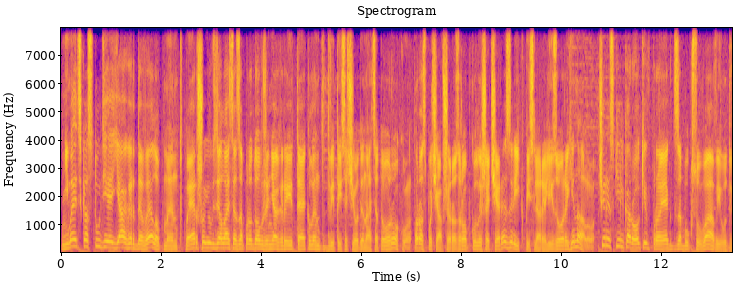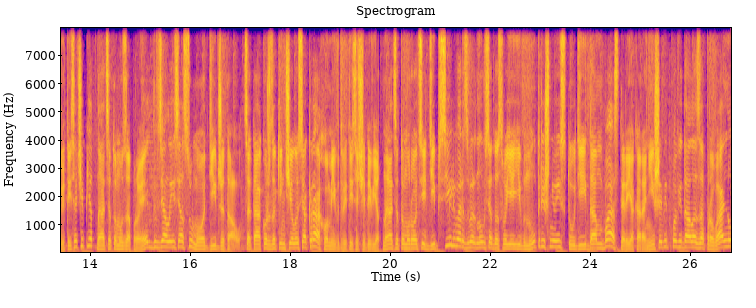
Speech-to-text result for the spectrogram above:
Німецька студія Jager Development першою взялася за продовження гри Techland 2011 року, розпочавши розробку лише через рік після релізу оригіналу. Через кілька років проект забуксував, і у 2015-му за проект взялися Sumo Digital. Це також закінчилося крахом, і в 2019 році Deep Silver звернувся до своєї внутрішньої студії Dumbbuster, яка раніше відповідала за провальну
